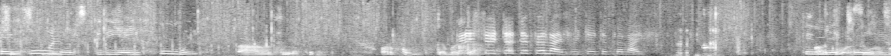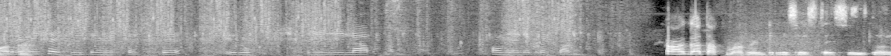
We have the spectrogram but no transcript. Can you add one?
E Ce full, îmi scrie, e full. A, am înțeles. Oricum, te bătea. Cristi, uite-te pe live, uite-te pe live. Pe Oricum o să mă mine, bată. Trimisezi, îmi trimisezi, te îi rog, scrii la 1000 de persoane. A, gata, acum am venit. Să stai să intru în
